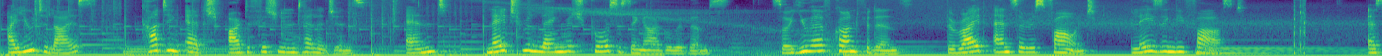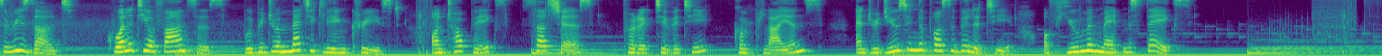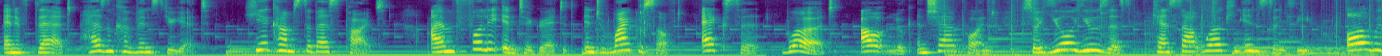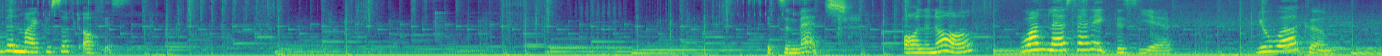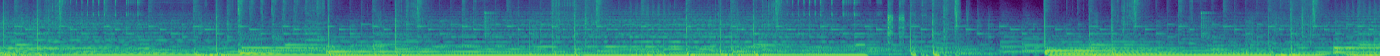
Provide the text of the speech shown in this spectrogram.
I utilize cutting edge artificial intelligence and natural language processing algorithms. So you have confidence the right answer is found blazingly fast. As a result, quality of answers will be dramatically increased on topics such as productivity, compliance, and reducing the possibility of human made mistakes. And if that hasn't convinced you yet, here comes the best part. I am fully integrated into Microsoft, Excel, Word, Outlook, and SharePoint, so your users can start working instantly, all within Microsoft Office. It's a match. All in all, one less headache this year. You're welcome. You.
